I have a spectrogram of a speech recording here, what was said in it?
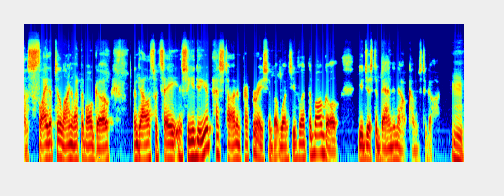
uh, slide up to the line and let the ball go and Dallas would say so you do your best Todd in preparation but once you've let the ball go you just abandon outcomes to God mm.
